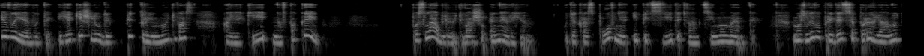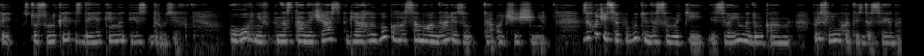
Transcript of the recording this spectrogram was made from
і виявити, які ж люди підтримують вас, а які навпаки послаблюють вашу енергію. От якраз повня і підсвітить вам ці моменти. Можливо, прийдеться переглянути стосунки з деякими із друзів. У овнів настане час для глибокого самоаналізу та очищення. Захочеться побути на самоті зі своїми думками, прислухатись до себе.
